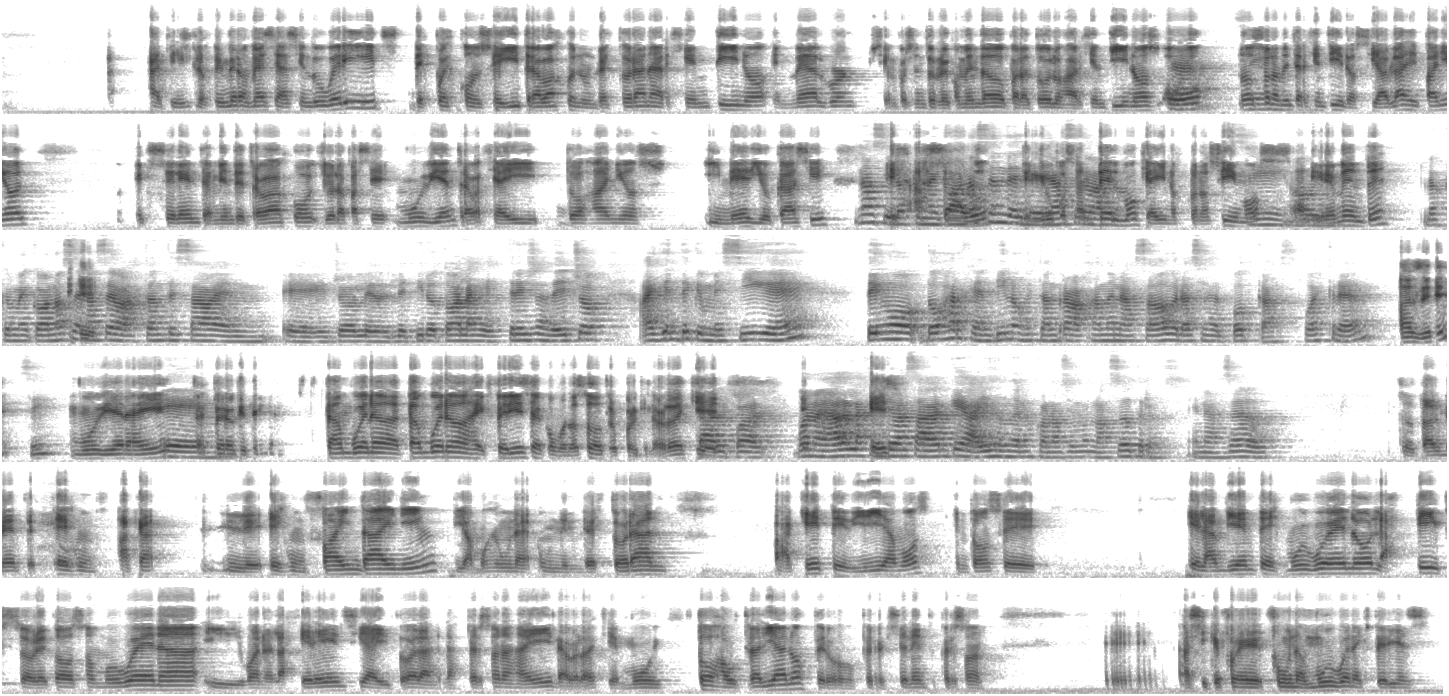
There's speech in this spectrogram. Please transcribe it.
los primeros meses haciendo Uber Eats, después conseguí trabajo en un restaurante argentino en Melbourne, 100% recomendado para todos los argentinos, o no sí. solamente argentinos, si hablas español, excelente ambiente de trabajo, yo la pasé muy bien, trabajé ahí dos años y medio casi. No, sí, los que me conocen desde del grupo San Telmo, que ahí nos conocimos Sí, alegremente. Los que me conocen Eh. hace bastante saben, eh, yo le, le tiro todas las estrellas. De hecho, hay gente que me sigue. Tengo dos argentinos que están trabajando en asado gracias al podcast. ¿Puedes creer? ¿Ah, sí? Sí. Muy bien ahí. Eh. Espero que tengan tan, buena, tan buenas experiencias como nosotros, porque la verdad es que Tal cual. Bueno, ahora la gente es- va a saber que ahí es donde nos conocimos nosotros, en asado. totalmente es un, acá es un fine dining, digamos, es un restaurante paquete, diríamos. Entonces, el ambiente es muy bueno, las tips sobre todo son muy buenas y bueno, la gerencia y todas las, las personas ahí, la verdad es que muy, todos australianos, pero, pero excelentes personas. Eh, así que fue, fue una muy buena experiencia.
